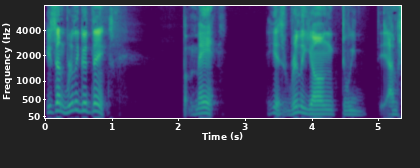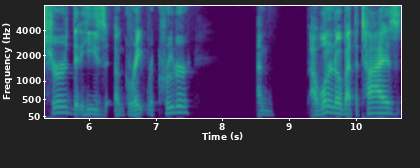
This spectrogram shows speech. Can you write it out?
He's done really good things. But man, he is really young. Do we? I'm sure that he's a great recruiter. I'm. I want to know about the ties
